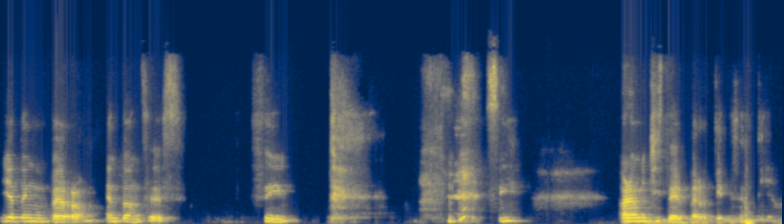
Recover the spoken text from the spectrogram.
ya tengo un perro. Entonces, sí. sí. Ahora mi chiste del perro tiene sentido.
